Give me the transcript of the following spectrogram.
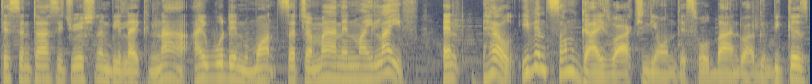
this entire situation and be like, nah, I wouldn't want such a man in my life. And hell, even some guys were actually on this whole bandwagon because,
